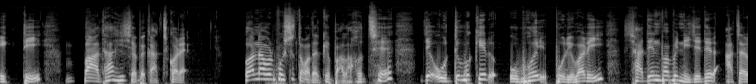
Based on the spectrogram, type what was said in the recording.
একটি বাধা হিসেবে কাজ করে। গ নম্বর প্রশ্ন তোমাদেরকে বলা হচ্ছে যে উদ্যোগের উভয় পরিবারই স্বাধীনভাবে নিজেদের আচার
